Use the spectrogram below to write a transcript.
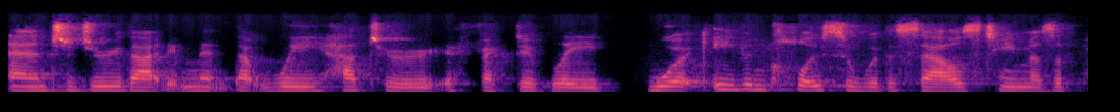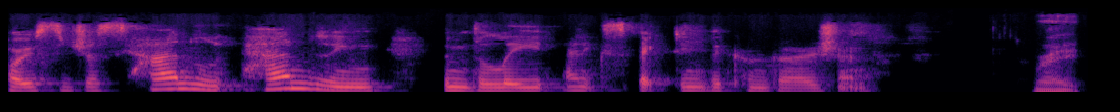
And to do that, it meant that we had to effectively work even closer with the sales team as opposed to just handing them the lead and expecting the conversion. Right.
